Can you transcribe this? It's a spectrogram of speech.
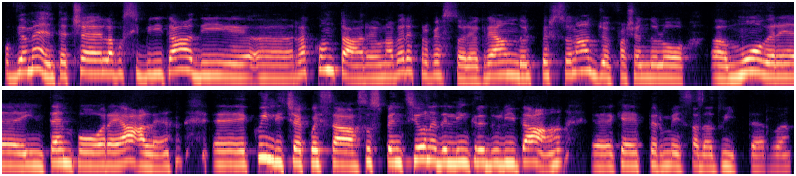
Ovviamente c'è la possibilità di eh, raccontare una vera e propria storia creando il personaggio e facendolo eh, muovere in tempo reale. Eh, quindi c'è questa sospensione dell'incredulità eh, che è permessa da Twitter.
